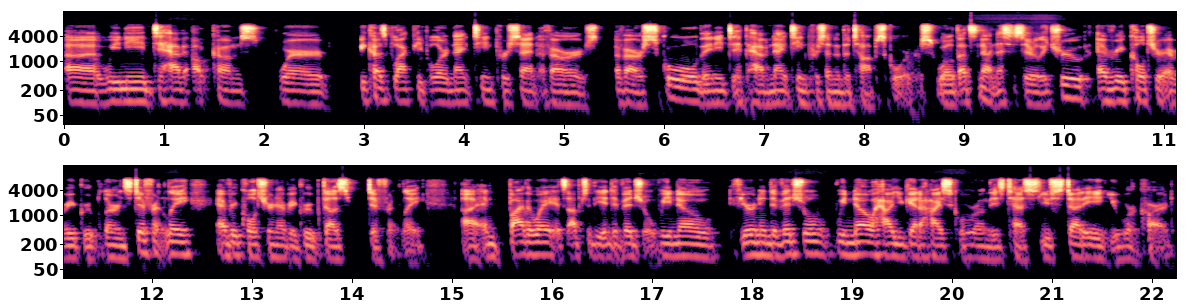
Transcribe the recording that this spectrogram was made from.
Uh, we need to have outcomes where because black people are 19% of our of our school they need to have 19% of the top scores. Well that's not necessarily true. Every culture every group learns differently. Every culture and every group does differently. Uh, and by the way it's up to the individual. We know if you're an individual we know how you get a high score on these tests. You study you work hard.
